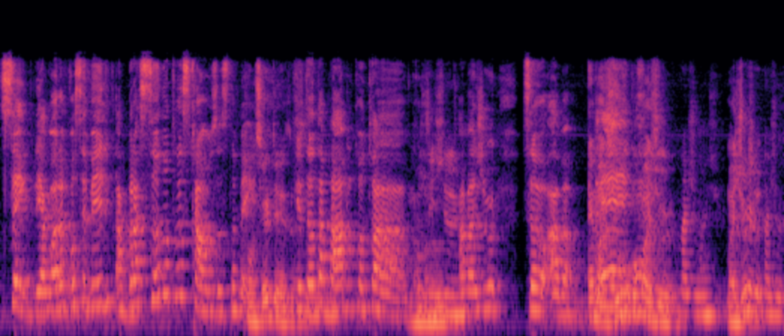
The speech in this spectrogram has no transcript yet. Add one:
sempre. E agora você vê ele abraçando outras causas também. Com certeza. Porque tanto a Pablo quanto a Majur. a Majur são, a, É drags, Maju ou Majur? Majur. Majur? Majur.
